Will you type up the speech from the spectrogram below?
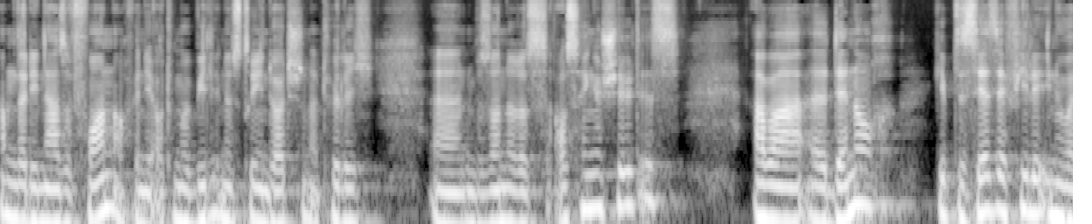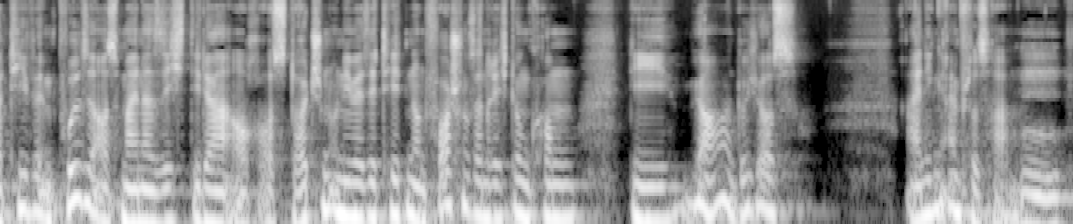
haben da die Nase vorn, auch wenn die Automobilindustrie in Deutschland natürlich äh, ein besonderes Aushängeschild ist. Aber äh, dennoch gibt es sehr, sehr viele innovative Impulse aus meiner Sicht, die da auch aus deutschen Universitäten und Forschungseinrichtungen kommen, die ja durchaus einigen Einfluss haben. Hm.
